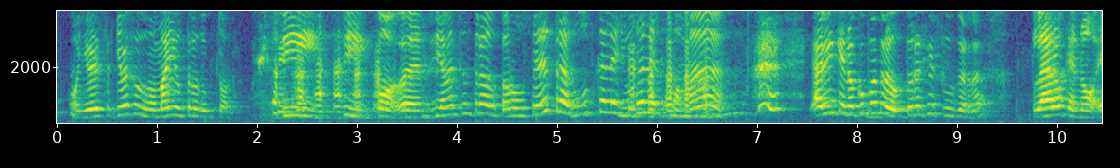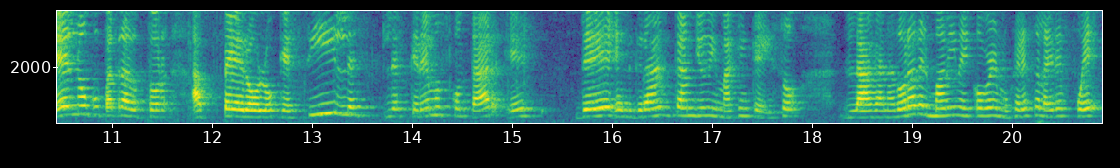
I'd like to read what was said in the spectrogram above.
O lleves, lleves a su mamá y un traductor. sí, sí, eh, llévense un traductor. Usted tradúzcale, ayúdale a su mamá. Alguien que no ocupa traductor es Jesús, ¿verdad? Claro que no, él no ocupa traductor, ah, pero lo que sí les, les queremos contar es de el gran cambio de imagen que hizo la ganadora del Mami Makeover en Mujeres al Aire fue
